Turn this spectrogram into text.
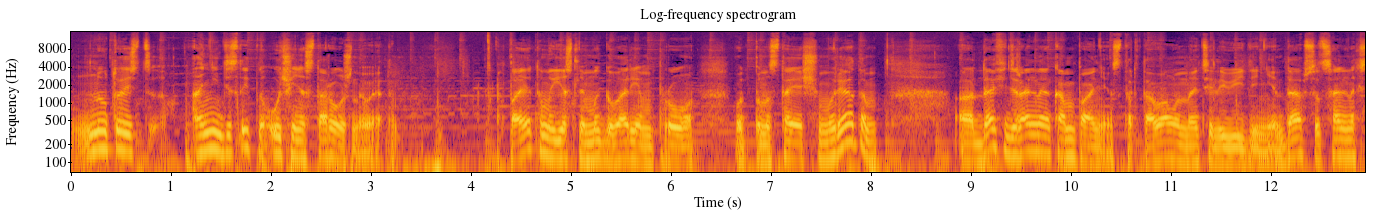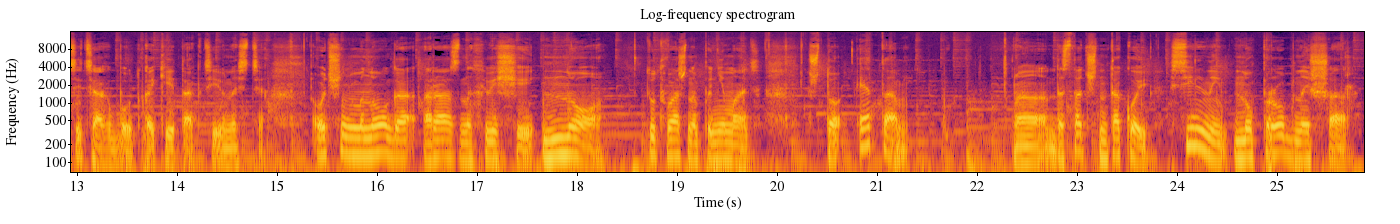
Ну, то есть, они действительно очень осторожны в этом. Поэтому, если мы говорим про вот по-настоящему рядом, э, да, федеральная компания стартовала на телевидении, да, в социальных сетях будут какие-то активности. Очень много разных вещей. Но тут важно понимать, что это э, достаточно такой сильный, но пробный шар –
